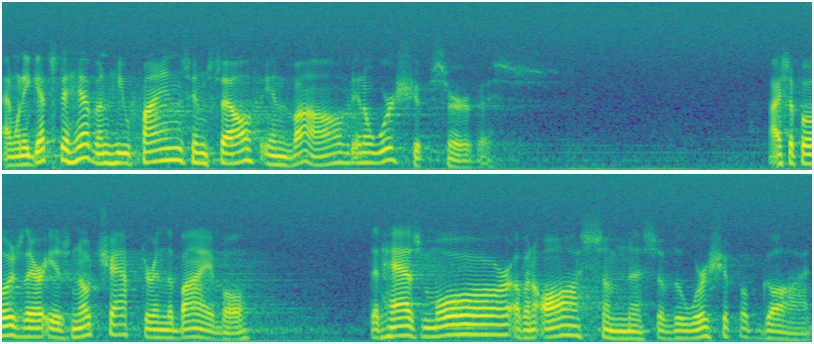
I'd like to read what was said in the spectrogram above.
And when he gets to heaven, he finds himself involved in a worship service. I suppose there is no chapter in the Bible that has more of an awesomeness of the worship of God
